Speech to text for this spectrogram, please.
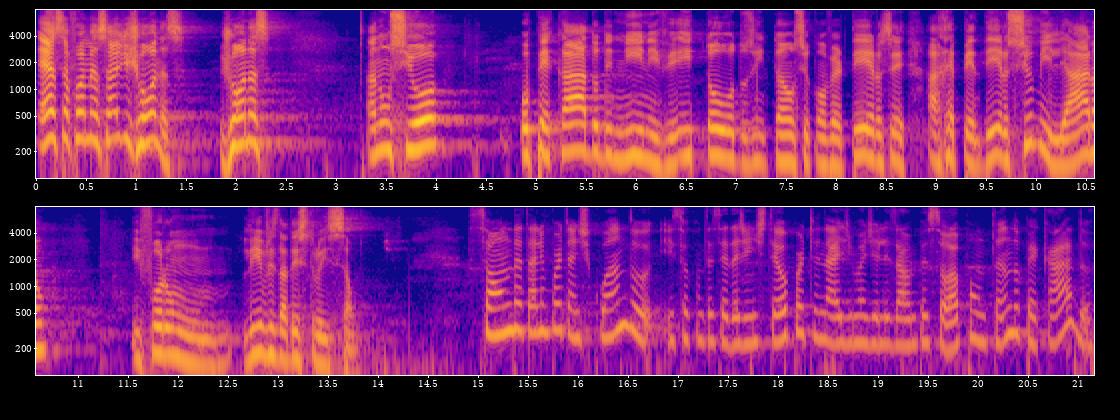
essa foi a mensagem de Jonas. Jonas anunciou o pecado de Nínive e todos então se converteram, se arrependeram, se humilharam e foram livres da destruição. Só um detalhe importante: quando isso acontecer, da gente ter a oportunidade de evangelizar uma pessoa apontando o pecado,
